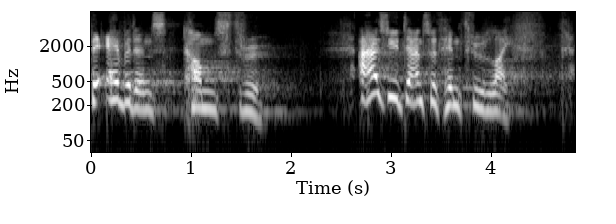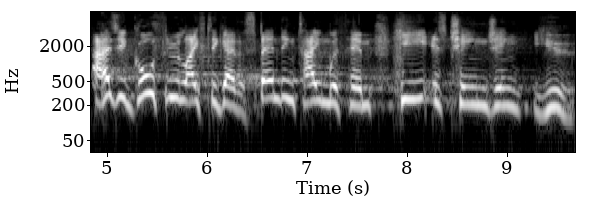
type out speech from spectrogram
the evidence comes through. As you dance with him through life, as you go through life together, spending time with him, he is changing you.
